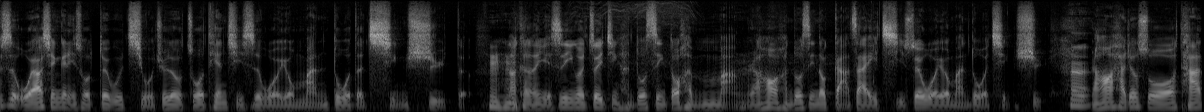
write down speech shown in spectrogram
就是我要先跟你说对不起，我觉得昨天其实我有蛮多的情绪的，那可能也是因为最近很多事情都很忙，然后很多事情都嘎在一起，所以我有蛮多的情绪。然后他就说他，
